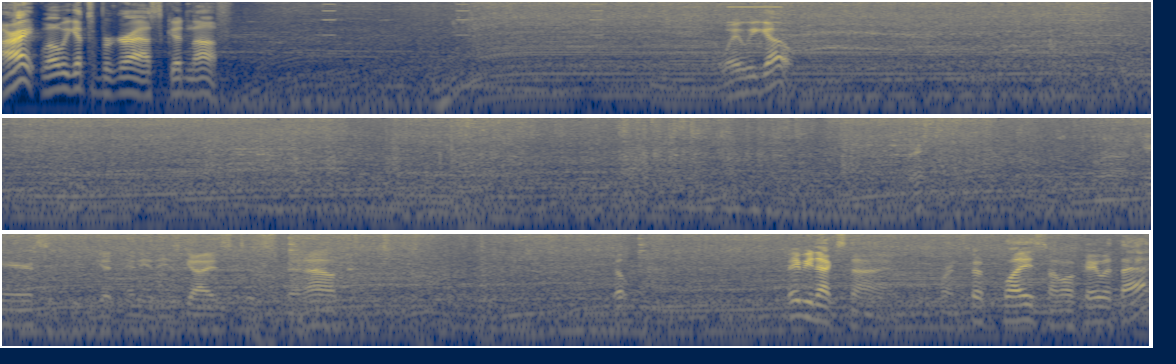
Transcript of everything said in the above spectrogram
All right. Well, we get to progress. Good enough. Away we go. get any of these guys to spin out. Nope. Maybe next time. We're in fifth place. I'm okay with that.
